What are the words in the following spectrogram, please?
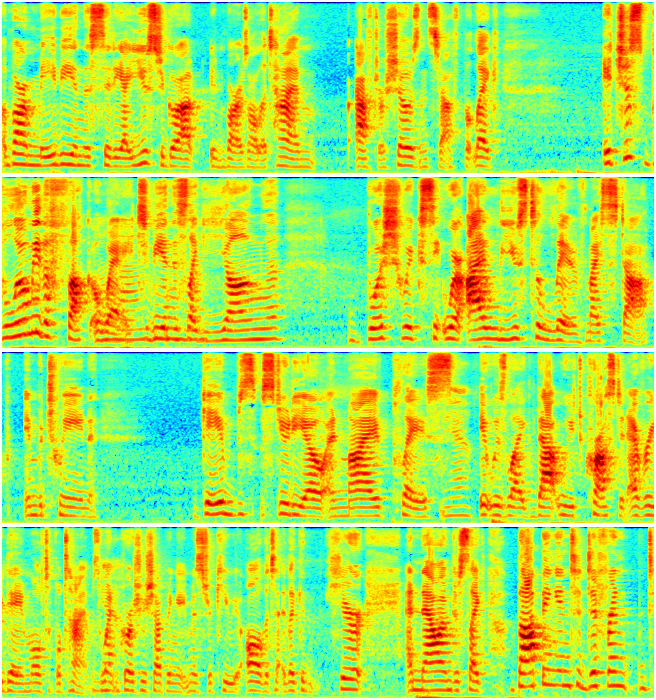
a bar maybe in the city. I used to go out in bars all the time after shows and stuff but like it just blew me the fuck away mm-hmm. to be in this like young bushwick scene where i used to live my stop in between Gabe's studio and my place, Yeah. it was like that. We crossed it every day, multiple times. Went grocery shopping at Mr. Kiwi all the time. Like here, and now I'm just like bopping into different,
